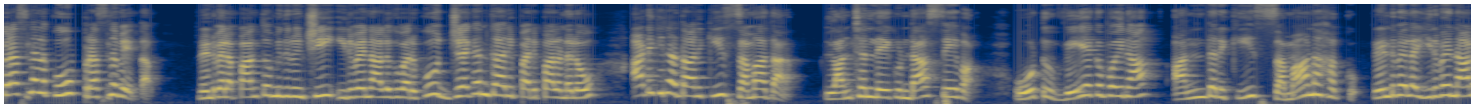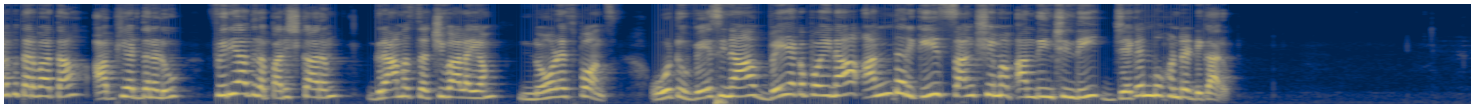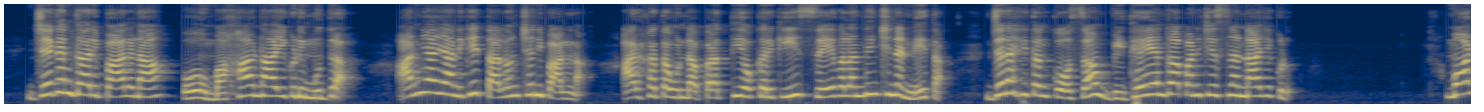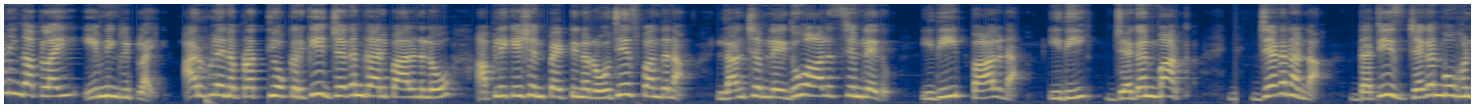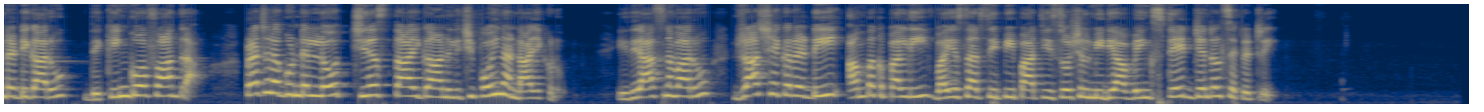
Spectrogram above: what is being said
ప్రశ్నలకు ప్రశ్నవేత్త. రెండు వేల పంతొమ్మిది నుంచి ఇరవై నాలుగు వరకు జగన్ గారి పరిపాలనలో అడిగిన దానికి సమాధానం. లంచం లేకుండా సేవ. ఓటు వేయకపోయినా అందరికీ సమాన హక్కు. రెండు వేల ఇరవై నాలుగు తర్వాత అభ్యర్థనలు ఫిర్యాదుల పరిష్కారం గ్రామ సచివాలయం నో రెస్పాన్స్. ఓటు వేసినా వేయకపోయినా అందరికీ సంక్షేమం అందించింది జగన్మోహన్ రెడ్డి గారు. జగన్ గారి పాలన ఓ మహానాయకుడి ముద్ర. అన్యాయానికి తలొంచని పాలన. అర్హత ఉన్న ప్రతి ఒక్కరికి సేవలందించిన నేత. జనహితం కోసం విధేయంగా పనిచేసిన నాయకుడు. Morning apply evening reply. అర్హులైన ప్రతి ఒక్కరికి జగన్ గారి పాలనలో అప్లికేషన్ పెట్టిన రోజే స్పందన. లంచం లేదు ఆలస్యం లేదు. ఇది పాలన. ఇది జగన్ మార్క్. జగన్ అన్న. దట్ ఈస్ జగన్మోహన్ రెడ్డి గారు ది కింగ్ ఆఫ్ ఆంధ్ర. ప్రజల గుండెల్లో చిరస్థాయిగా నిలిచిపోయిన నాయకుడు. ఇది రాసిన వారు Rajasekhar Reddy Ambakapalli YSRCP party social media wing state general secretary.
